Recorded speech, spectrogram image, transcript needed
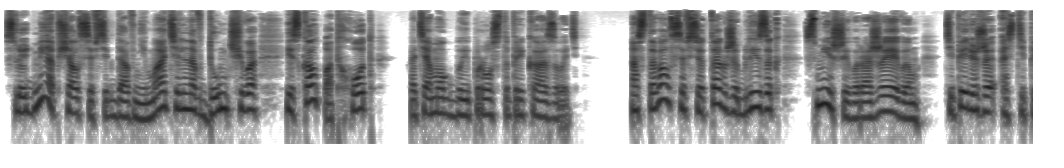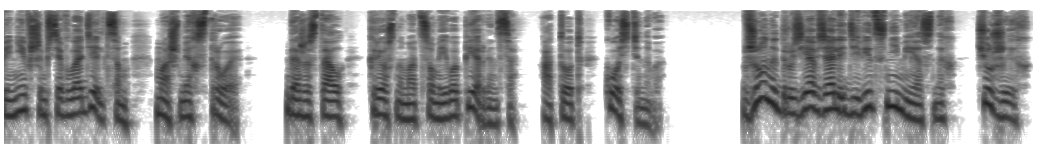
с людьми общался всегда внимательно, вдумчиво, искал подход, хотя мог бы и просто приказывать оставался все так же близок с Мишей Ворожеевым, теперь уже остепенившимся владельцем Машмехстроя. Даже стал крестным отцом его первенца, а тот — Костинова. В жены друзья взяли девиц неместных, чужих.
